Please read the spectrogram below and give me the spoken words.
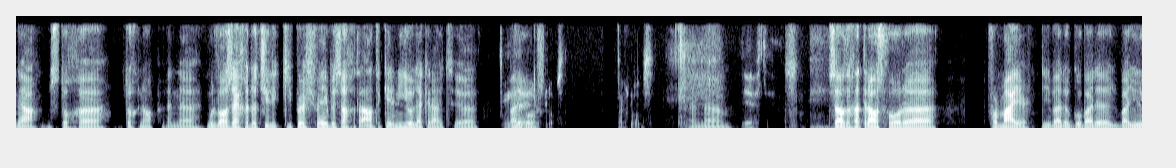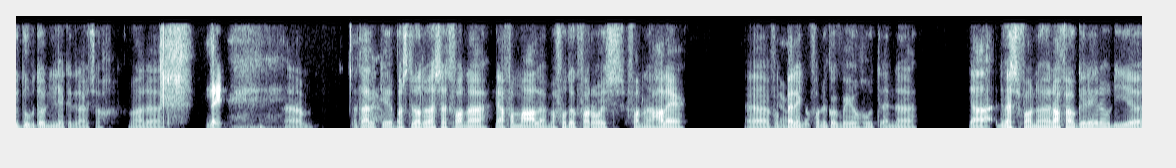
ja, dat is toch, eh, toch knap. En ik moet wel zeggen dat jullie keeper Schwebe zag het een aantal keren niet heel lekker uit. bij de goals. dat klopt. Dat klopt. en ehm, hetzelfde gaat trouwens voor, voor Meijer. Die bij, de, goal- bij, de, bij jullie doelpunt ook niet lekker eruit zag. Maar Nee, ehm, uiteindelijk was het wel de wedstrijd van, ja, van Malen. Maar vond ook van Royce, van Haller. van Ja. Bellingham vond ik ook weer heel goed. En ja, de wedstrijd van eh, Rafael Guerrero. Die eh,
